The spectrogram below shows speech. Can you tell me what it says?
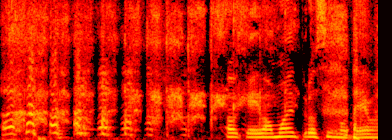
ok, vamos al próximo tema.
